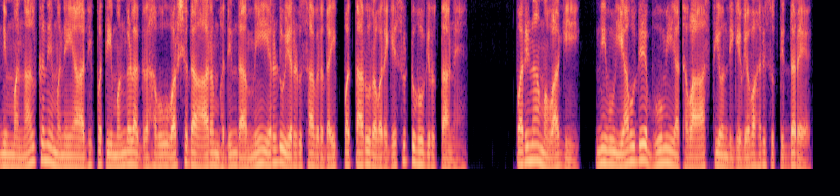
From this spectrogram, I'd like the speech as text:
ನಿಮ್ಮ ನಾಲ್ಕನೇ ಮನೆಯ ಅಧಿಪತಿ ಮಂಗಳ ಗ್ರಹವು ವರ್ಷದ ಆರಂಭದಿಂದ ಮೇ ಎರಡು ಎರಡು ಸಾವಿರದ ಇಪ್ಪತ್ತಾರರವರೆಗೆ ಸುಟ್ಟುಹೋಗಿರುತ್ತಾನೆ. ಪರಿಣಾಮವಾಗಿ, ನೀವು ಯಾವುದೇ ಭೂಮಿ ಅಥವಾ ಆಸ್ತಿಯೊಂದಿಗೆ ವ್ಯವಹರಿಸುತ್ತಿದ್ದರೆ,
